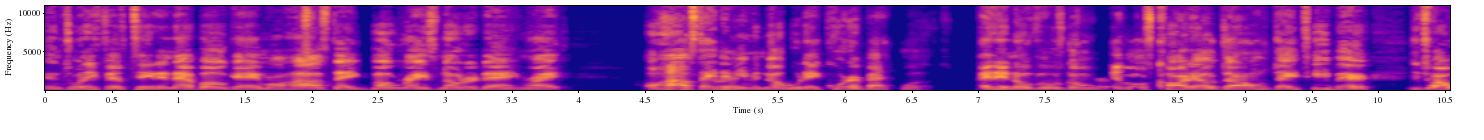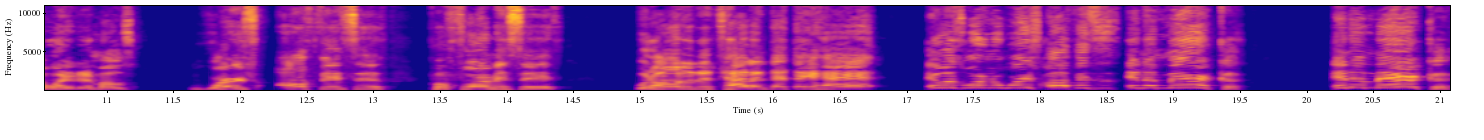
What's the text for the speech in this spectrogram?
in 2015 in that bowl game, Ohio State boat race Notre Dame, right? Ohio State right. didn't even know who their quarterback was. They didn't know if it was going if it was Cardale Jones, JT Barrett. You try one of the most worst offensive performances with all of the talent that they had. It was one of the worst offenses in America. In America.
